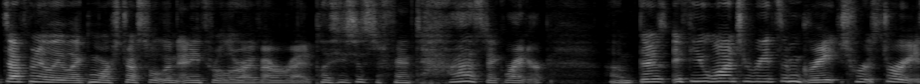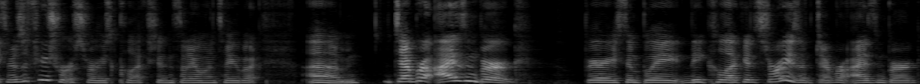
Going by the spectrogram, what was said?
definitely like more stressful than any thriller I've ever read. Plus, he's just a fantastic writer. Um, there's if you want to read some great short stories, there's a few short stories collections that I want to tell you about. Um, Deborah Eisenberg, very simply, the collected stories of Deborah Eisenberg.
